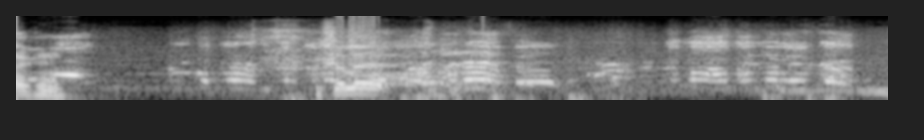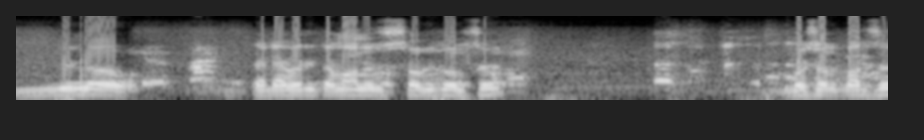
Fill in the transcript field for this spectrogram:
দেখেন। আসলে বিভিন্ন ক্যাটাগরিতে মানুষ ছবি তুলছে গোসল করছে।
